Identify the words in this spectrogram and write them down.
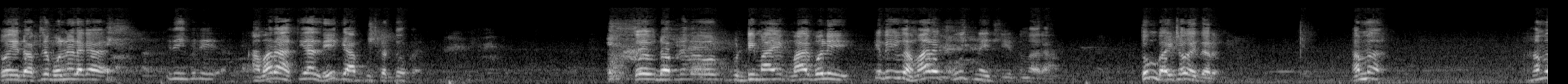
तो ये डॉक्टर बोलने लगा हमारा हथियार लेके आप कुछ कर दो। कर तो डॉक्टर बुढ़ी माए माए बोली कि भाई, हमारे कुछ नहीं चाहिए तुम्हारा। तुम बैठो इधर। हम हम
